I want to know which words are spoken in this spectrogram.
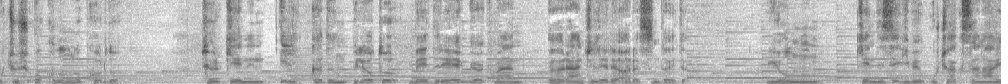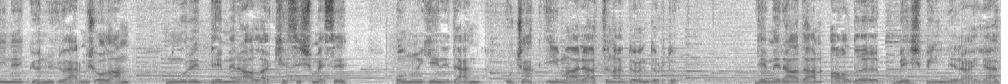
uçuş okulunu kurdu. Türkiye'nin ilk kadın pilotu Bedriye Gökmen öğrencileri arasındaydı. Yolunun kendisi gibi uçak sanayine gönül vermiş olan Nuri Demirağ'la kesişmesi onu yeniden uçak imalatına döndürdü. Demirağ'dan aldığı 5000 lirayla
